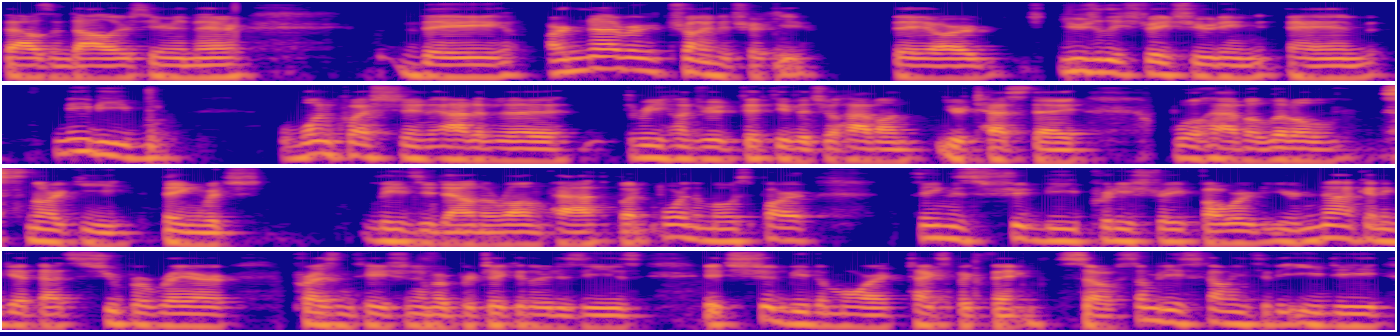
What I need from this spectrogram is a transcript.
thousand dollars here and there, they are never trying to trick you. They are usually straight shooting, and maybe one question out of the 350 that you'll have on your test day will have a little snarky thing which leads you down the wrong path. But for the most part, things should be pretty straightforward. You're not going to get that super rare presentation of a particular disease. It should be the more textbook thing. So if somebody's coming to the ED,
